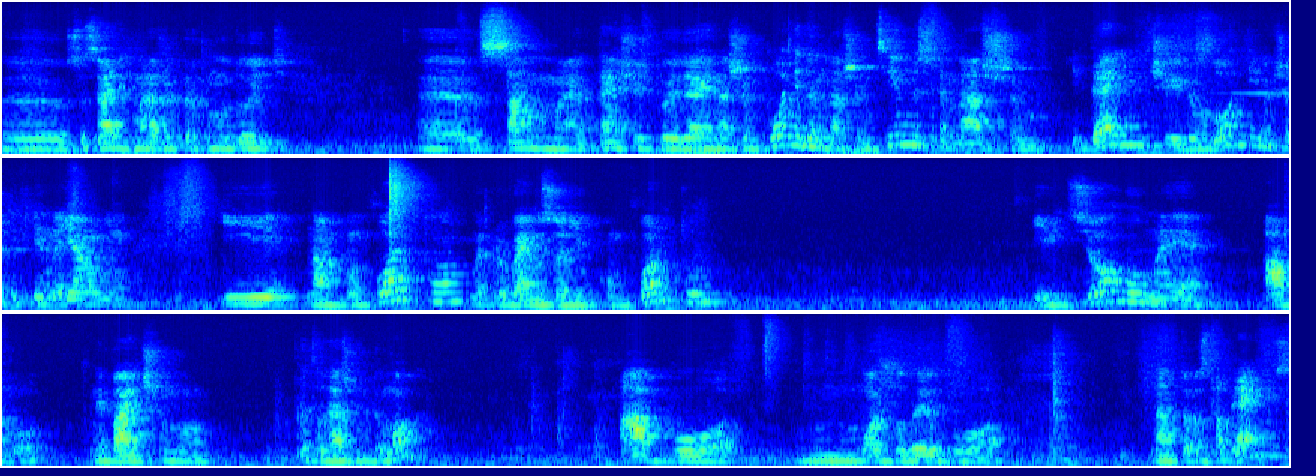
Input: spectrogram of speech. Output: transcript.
е, в соціальних мережах рекомендують саме те, що відповідає нашим поглядам, нашим цінностям, нашим ідеям чи ідеологіям, якщо такі наявні. І нам комфортно, ми перебуваємо в зоні комфорту. І від цього ми або не бачимо протилежних думок, або, можливо, надто розслабляємося,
